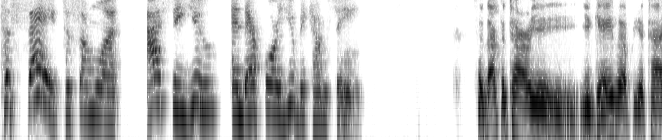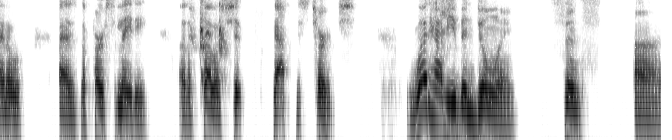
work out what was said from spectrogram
to say to someone, I see you, and therefore you become seen. So, Dr. Tara, you, you gave up your title as the First Lady of the Fellowship Baptist Church. What have you been doing since uh,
